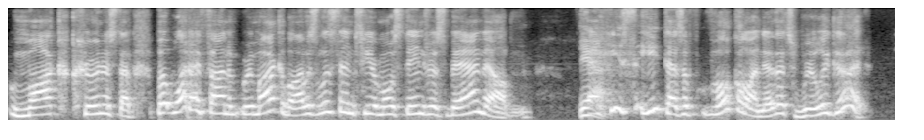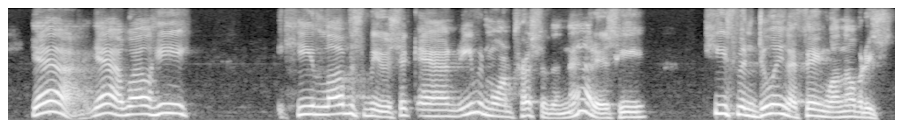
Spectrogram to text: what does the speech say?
mock crooner stuff. But what I found remarkable, I was listening to your Most Dangerous Band album. Yeah. And he's he does a vocal on there that's really good. Yeah, yeah. Well, he he loves music, and even more impressive than that is he he's been doing a thing. Well, nobody's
